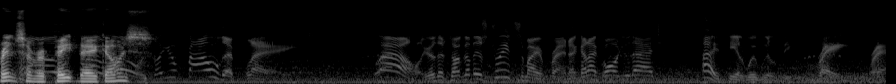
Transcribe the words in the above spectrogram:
Rinse and repeat there guys. So you found the place. Well, you're the talk of the streets, my friend. Can I call you that? I feel we will be great friends.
